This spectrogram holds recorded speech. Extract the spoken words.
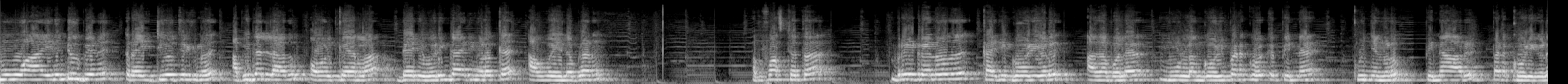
മൂവായിരം രൂപയാണ് റേറ്റ് വെച്ചിരിക്കുന്നത്. അപ്പോൾ ഇതെല്ലാതും ഓൾ കേരള ഡെലിവറിയും കാര്യങ്ങളൊക്കെ അവൈലബിൾ ആണ്. അപ്പോൾ ഫസ്റ്റത്തെ ബ്രീഡർ എന്ന് പറയുന്നത് കരിങ്കോഴികൾ അതേപോലെ മുള്ളൻകോഴി പെടക്കോഴി പിന്നെ കുഞ്ഞുങ്ങളും പിന്നെ ആറ് പെടക്കോഴികൾ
